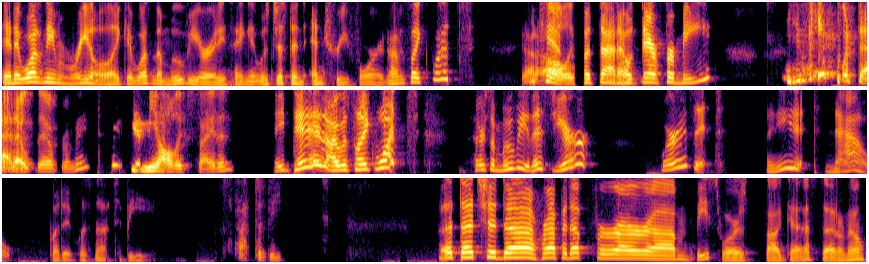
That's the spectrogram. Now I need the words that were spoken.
and it wasn't even real like it wasn't a movie or anything it was just an entry for it and i was like what? You got can't all- put that out there for me. You can't put that out there for me. Get me all excited. they did. I was like what? There's a movie this year? Where is it? I need it now. But it was not to be. It's not to be. But that should uh, wrap it up for our um, beast wars podcast. I don't know.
